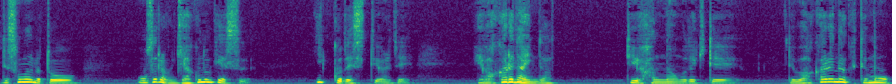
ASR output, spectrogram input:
でそうなるとおそらく逆のケース1個ですって言われてえ分かれないんだっていう反応もできてで分かれなくても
